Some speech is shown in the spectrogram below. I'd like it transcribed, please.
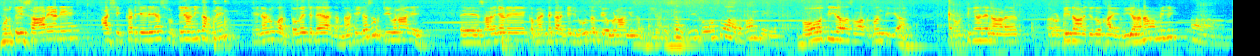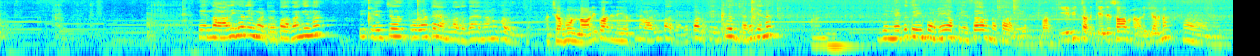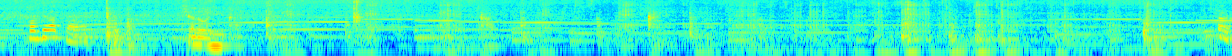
ਹੁਣ ਤੁਸੀਂ ਸਾਰਿਆਂ ਨੇ ਆ ਛਿੱਕੜ ਜਿਹੜੇ ਆ ਸੁੱਟਿਆ ਨਹੀਂ ਕਰਨੇ। ਇਹਨਾਂ ਨੂੰ ਵਰਤੋਂ ਵਿੱਚ ਲਿਆ ਕਰਨਾ ਠੀਕ ਆ ਸਬਜ਼ੀ ਬਣਾ ਕੇ? ਤੇ ਸਾਰੇ ਜਣੇ ਕਮੈਂਟ ਕਰਕੇ ਜਰੂਰ ਦੱਸਿਓ ਬਣਾ ਕੇ ਸਬਜ਼ੀਆਂ ਤੇ ਸਬਜ਼ੀ ਬਹੁਤ ਸਵਾਦ ਬਣਦੀ ਹੈ। ਬਹੁਤ ਹੀ ਜ਼ਿਆਦਾ ਸਵਾਦ ਬਣਦੀ ਆ। ਰੋਟੀਆਂ ਦੇ ਨਾਲ ਰੋਟੀ ਨਾਲ ਜਦੋਂ ਖਾਈਦੀ ਆ ਹਨਾ ਮੰਮੀ ਜੀ? ਹਾਂ। ਤੇ ਨਾਲ ਹੀ ਹਰੇ ਮਟਰ ਪਾ ਦਾਂਗੇ ਨਾ ਤੇ ਇਹ ਚ ਥੋੜਾ ਟਾਈਮ ਲੱਗਦਾ ਇਹਨਾਂ ਨੂੰ ਗਲਣ ਚ। ਅੱਛਾ ਹੁਣ ਨਾਲ ਹੀ ਪਾ ਦੇਣੇ ਆ? ਨਾਲ ਹੀ ਪਾ ਦਾਂਗੇ ਤੜਕੇ ਚ ਭੁੱਜ ਜਾਣਗੇ ਨਾ। ਹਾਂਜੀ। ਜਿੰਨੇ ਕੁ ਤੁਸੀਂ ਪਾਉਣੇ ਆ ਆਪਣੇ ਹਿਸਾਬ ਨਾਲ ਪਾ ਲਿਓ ਬਾਕੀ ਇਹ ਵੀ ਤੜਕੇ ਦੇ ਹਿਸਾਬ ਨਾਲ ਹੀ ਆ ਹਨਾ? ਹਾਂ। ਥੋੜਾ ਰੱਖ ਲੈਣਾ। ਚਲੋ ਜੀ।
